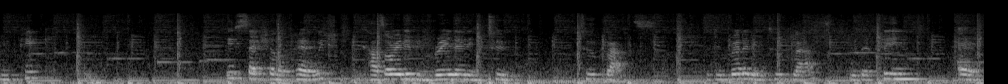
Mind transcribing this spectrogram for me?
we pick each section of hair which has already been braided in two, two plaits. It's been braided in two plaits with a thin edge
